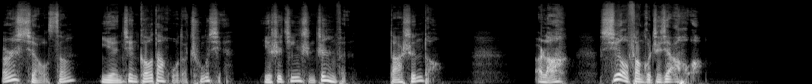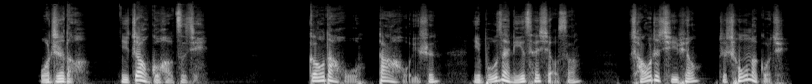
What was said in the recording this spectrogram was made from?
而小桑眼见高大虎的出现，也是精神振奋，大声道：“二郎，休要放过这家伙！我知道你照顾好自己。”高大虎大吼一声，也不再理睬小桑，朝着齐飘就冲了过去。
